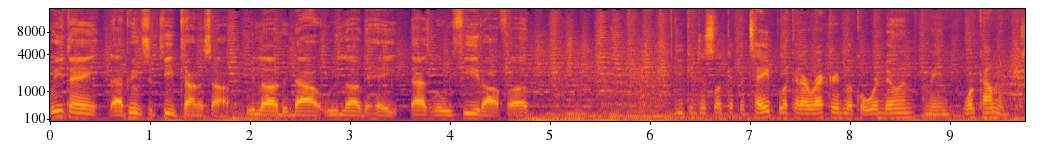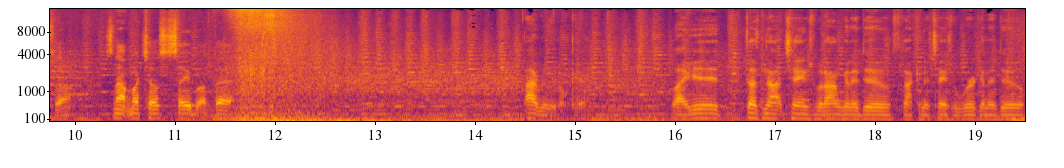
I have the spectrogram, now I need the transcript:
We think that people should keep counting us out. We love to doubt, we love to hate. That's what we feed off of. You can just look at the tape, look at our record, look what we're doing. I mean, we're coming, so there's not much else to say about that. I really don't care. Like, it does not change what I'm going to do. It's not going to change what we're going to do.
